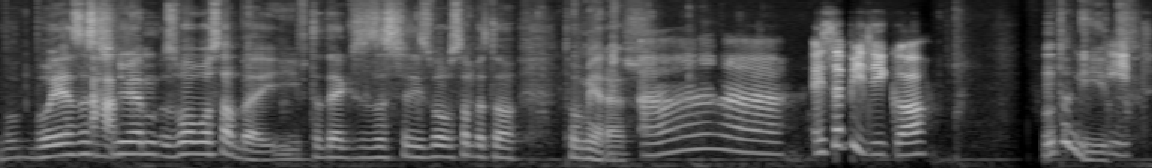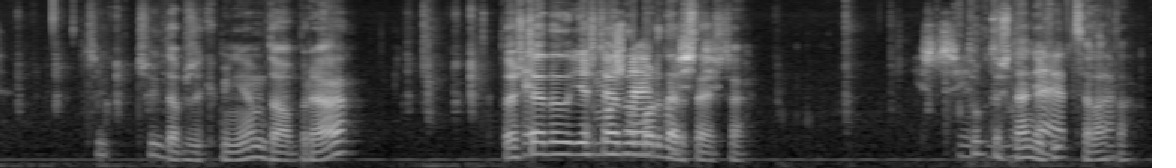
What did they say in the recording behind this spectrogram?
bo, bo ja zastrzeliłem złą osobę i wtedy jak zastrzeli złą osobę, to, to umierasz. A, ej, zabili go. No to git. Git. Czyli, czyli dobrze kminiłem, dobra. To jeszcze E, jeden, jeszcze może jeden morderca jakoś- jeszcze. Jeszcze Tu jeden ktoś na niewidce morderca. lata.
